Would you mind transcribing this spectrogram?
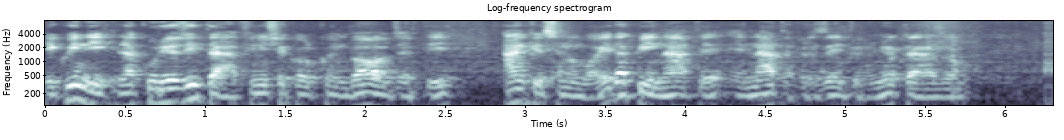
e quindi la curiosità finisce col coinvolgerti, anche se non vuoi. E da qui nate, è nata per esempio nel mio caso eh,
